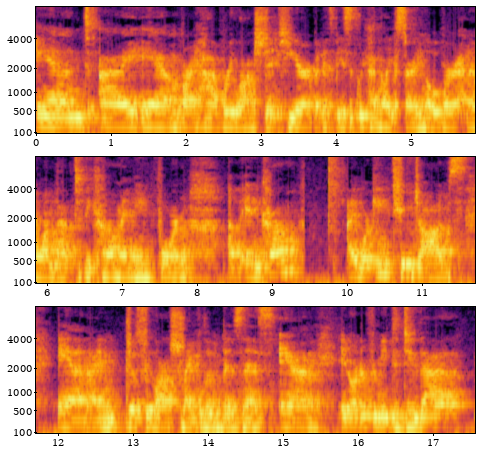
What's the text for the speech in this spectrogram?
and I am, or I have relaunched it here, but it's basically kind of like starting over, and I want that to become my main form of income. I'm working two jobs and I just relaunched my balloon business. And in order for me to do that,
